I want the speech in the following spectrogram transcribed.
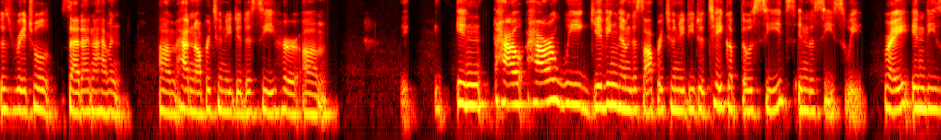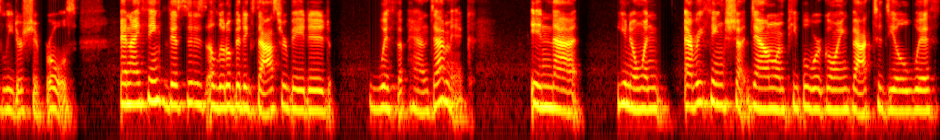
as Rachel said, and I haven't um, had an opportunity to see her um, in how how are we giving them this opportunity to take up those seats in the C-suite? right, in these leadership roles. And I think this is a little bit exacerbated with the pandemic in that, you know, when everything shut down, when people were going back to deal with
